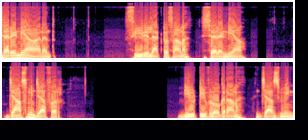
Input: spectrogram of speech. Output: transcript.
ശരണ്യ ആനന്ദ്. സീരിയൽ ആക്ട്രസ് ആണ് ശരണ്യ. ജാസ്മിൻ ജാഫർ. ബ്യൂട്ടി വ്ളോഗറാണ് ജാസ്മിൻ.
